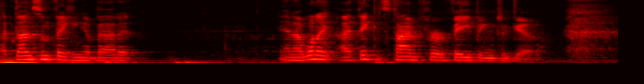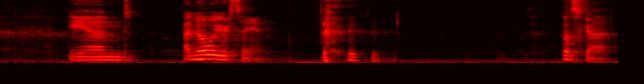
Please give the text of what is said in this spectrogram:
I've done some thinking about it, and I want to. I think it's time for vaping to go. And I know what you're saying, but Scott,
